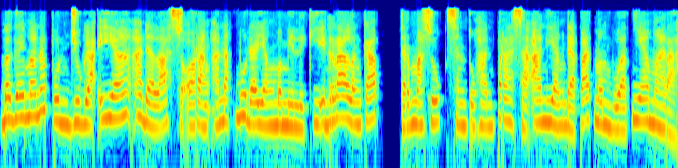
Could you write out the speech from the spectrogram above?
Bagaimanapun juga ia adalah seorang anak muda yang memiliki indera lengkap, termasuk sentuhan perasaan yang dapat membuatnya marah.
